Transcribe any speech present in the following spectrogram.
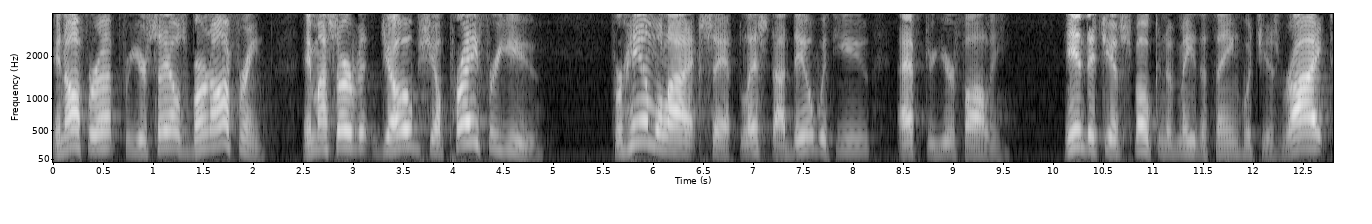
and offer up for yourselves burnt offering. And my servant Job shall pray for you. For him will I accept, lest I deal with you after your folly. In that you have spoken of me the thing which is right,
